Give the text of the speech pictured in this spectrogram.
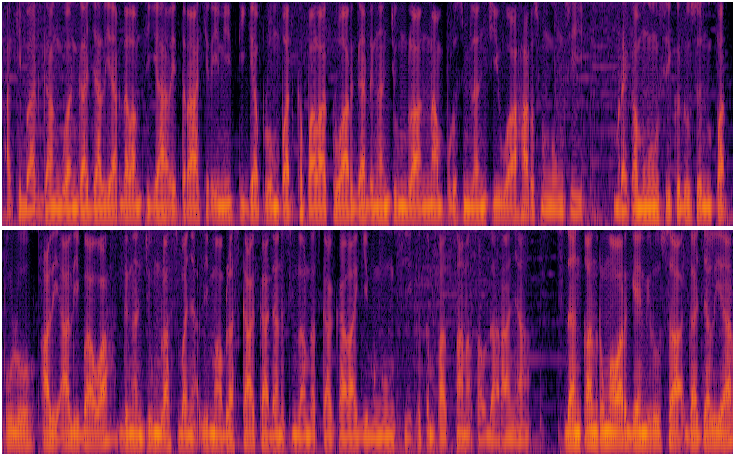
Akibat gangguan gajah liar dalam tiga hari terakhir ini, 34 kepala keluarga dengan jumlah 69 jiwa harus mengungsi. Mereka mengungsi ke dusun 40 ali-ali bawah dengan jumlah sebanyak 15 kakak dan 19 kakak lagi mengungsi ke tempat sanak saudaranya. Sedangkan rumah warga yang dirusak gajah liar,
